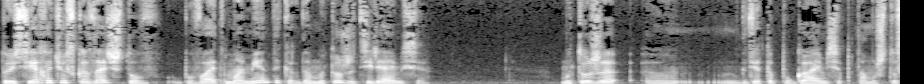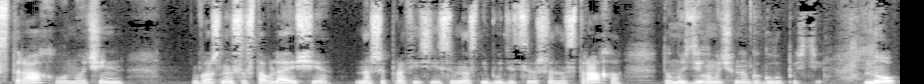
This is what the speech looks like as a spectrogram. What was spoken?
То есть я хочу сказать, что бывают моменты, когда мы тоже теряемся. Мы тоже э, где-то пугаемся, потому что страх, он очень важная составляющая нашей профессии. Если у нас не будет совершенно страха, то мы сделаем очень много глупостей. Но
